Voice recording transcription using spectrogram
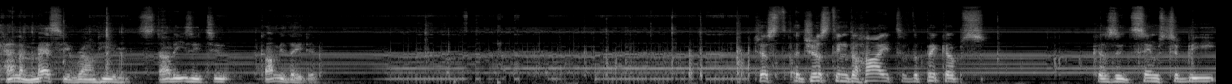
Kind of messy around here. It's not easy to accommodate it. Just adjusting the height of the pickups because it seems to be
